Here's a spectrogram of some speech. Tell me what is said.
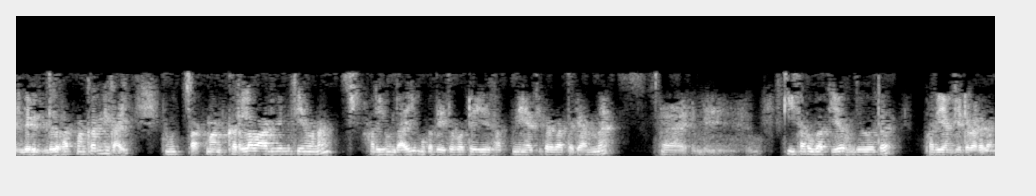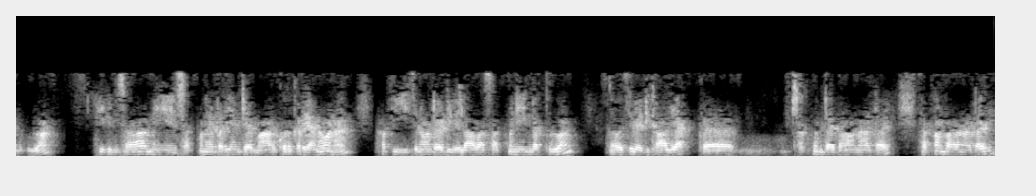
ඉඳගෙන ඉඳලා සක්මන් කරන එකයි. නමුත් සක්මන් කරලා වාඩි වෙන්න තියෙනවනම් හරි හොඳයි. මොකද එතකොට මේ සක්මනේ ඇති කරගත්ත ගන්න මේ කීකරු ගතිය හොඳට පරියන්කයට වැඩ ගන්න පුළුවන්. ඒක නිසා මේ සක්මන පරියන්කය මාරු කර කර යනවනම් අපි හිතනවට වැඩි වෙලාවක් සක්මනේ ඉන්නත් පුළුවන්. දවසේ වැඩි කාලයක් සක්මන්ටයි භාවනාවටයි සක්මන් භාවනාවටයි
